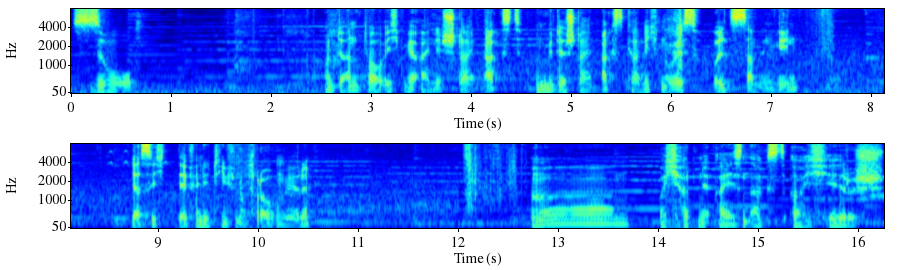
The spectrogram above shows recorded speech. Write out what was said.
So, und dann baue ich mir eine Steinaxt. Und mit der Steinaxt kann ich neues Holz sammeln gehen. Das ich definitiv noch brauchen werde. Ähm, oh, ich hatte eine Eisenaxt. Oh, Hirsch.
